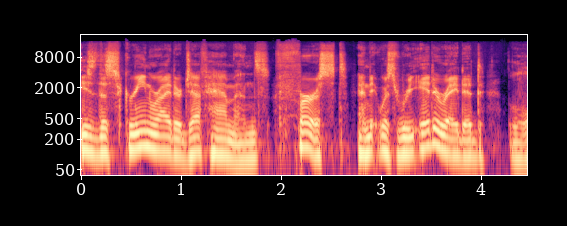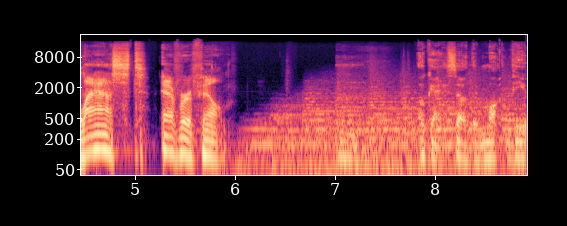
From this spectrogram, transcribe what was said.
is the screenwriter Jeff Hammond's first, and it was reiterated last ever film. Okay, so the, the,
